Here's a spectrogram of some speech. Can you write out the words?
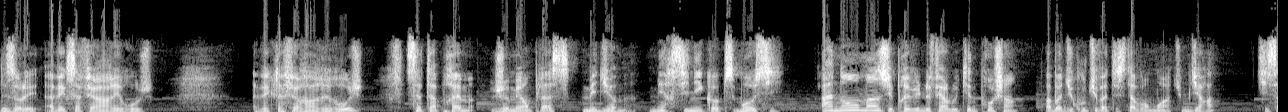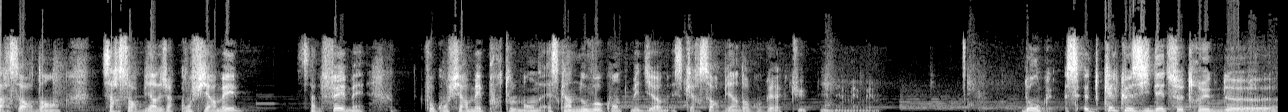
désolé, avec sa Ferrari rouge. Avec la Ferrari rouge, cet après-midi, je mets en place Medium. Merci Nicops, moi aussi. Ah non, mince, j'ai prévu de le faire le week-end prochain. Ah bah du coup, tu vas tester avant moi, tu me diras si ça ressort dans, bien déjà confirmé, ça le fait, mais faut confirmer pour tout le monde. Est-ce qu'un nouveau compte Medium, est-ce qu'il ressort bien dans Google Actu? Donc quelques idées de ce truc de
